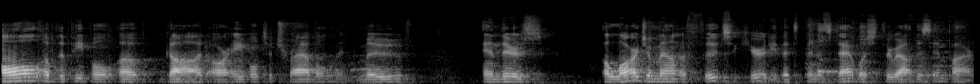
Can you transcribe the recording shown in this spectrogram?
all of the people of God are able to travel and move, and there's a large amount of food security that's been established throughout this empire.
